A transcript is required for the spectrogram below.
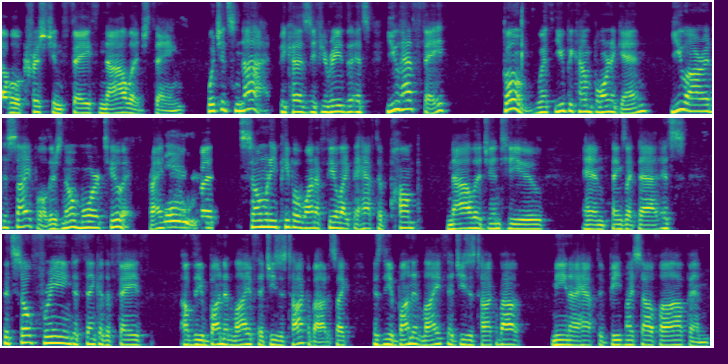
level Christian faith knowledge thing, which it's not. Because if you read the, it's you have faith, boom, with you become born again, you are a disciple. There's no more to it, right? Yeah. But so many people want to feel like they have to pump knowledge into you and things like that. It's it's so freeing to think of the faith of the abundant life that Jesus talked about. It's like, is the abundant life that Jesus talked about mean I have to beat myself up and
